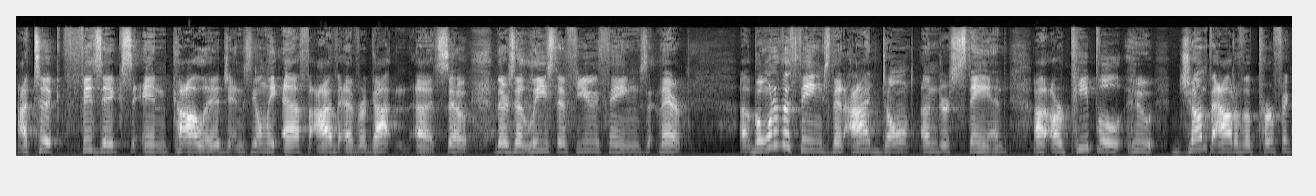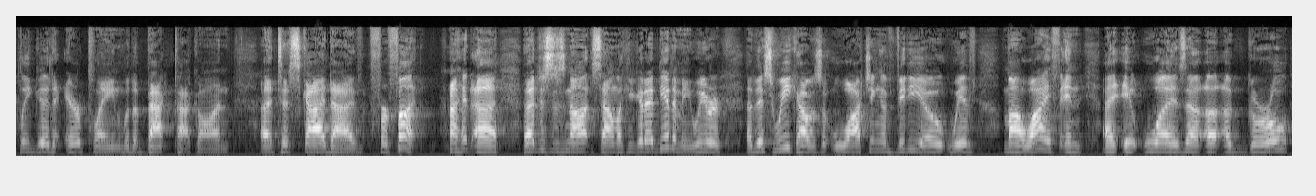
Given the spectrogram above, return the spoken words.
I took physics in college, and it's the only F I've ever gotten. Uh, so there's at least a few things there. Uh, but one of the things that I don't understand uh, are people who jump out of a perfectly good airplane with a backpack on uh, to skydive for fun. right? Uh, that just does not sound like a good idea to me. We were uh, this week. I was watching a video with my wife, and uh, it was a, a, girl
